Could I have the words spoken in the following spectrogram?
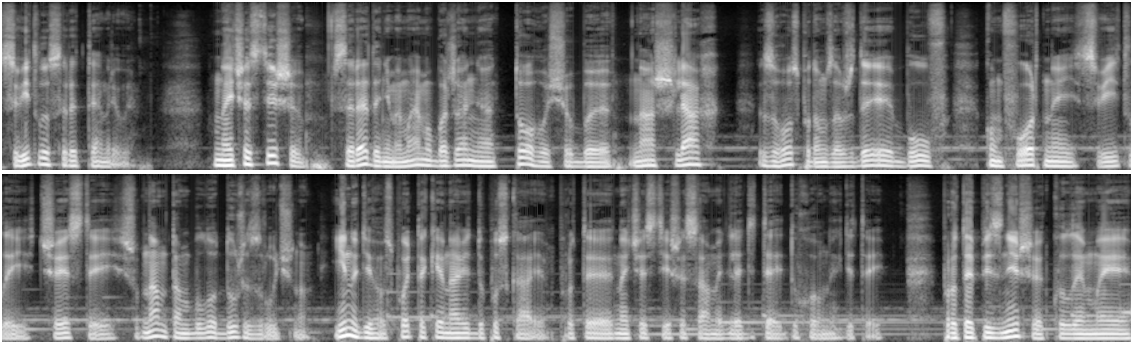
Світло серед темряви. Найчастіше всередині ми маємо бажання того, щоб наш шлях з Господом завжди був комфортний, світлий, чистий, щоб нам там було дуже зручно. Іноді Господь таке навіть допускає, проте найчастіше саме для дітей, духовних дітей. Проте пізніше, коли ми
